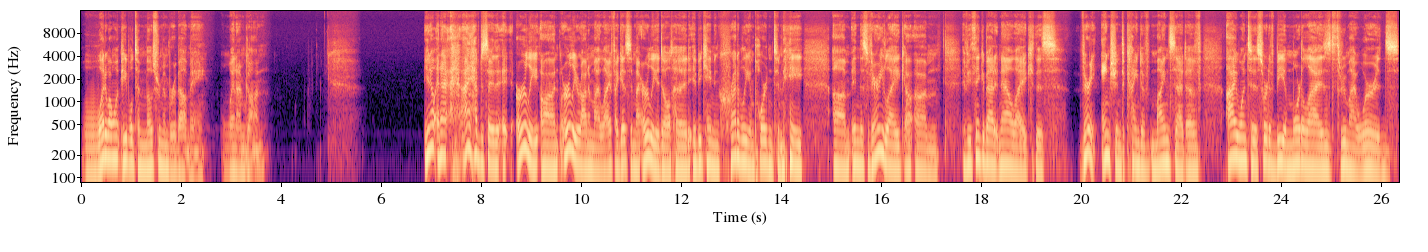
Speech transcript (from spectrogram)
What do I want people to most remember about me when I'm gone? You know, and I, I have to say that early on, earlier on in my life, I guess in my early adulthood, it became incredibly important to me um, in this very, like, uh, um, if you think about it now, like this very ancient kind of mindset of, I want to sort of be immortalized through my words.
